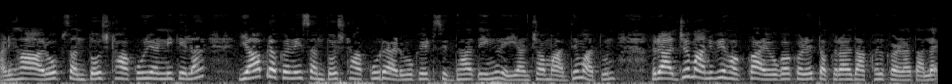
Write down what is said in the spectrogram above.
आणि हा आरोप संतोष ठाकूर यांनी केला या प्रकरणी संतोष ठाकूर अॅडव्होकेट सिद्धार्थ इंगळे यांच्या माध्यमातून राज्य मानवी हक्क आयोगाकडे तक्रार दाखल करण्यात आलाय.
